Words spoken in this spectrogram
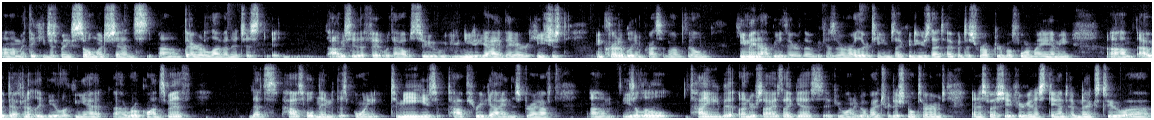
Um, I think he just makes so much sense um, there at 11. It just, it, obviously the fit without Suh, you need a guy there. He's just incredibly impressive on film. He may not be there though because there are other teams that could use that type of disruptor before Miami. Um, I would definitely be looking at uh, Roquan Smith. That's household name at this point. To me, he's a top three guy in this draft. Um, he's a little tiny bit undersized, I guess, if you want to go by traditional terms, and especially if you're going to stand him next to uh,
